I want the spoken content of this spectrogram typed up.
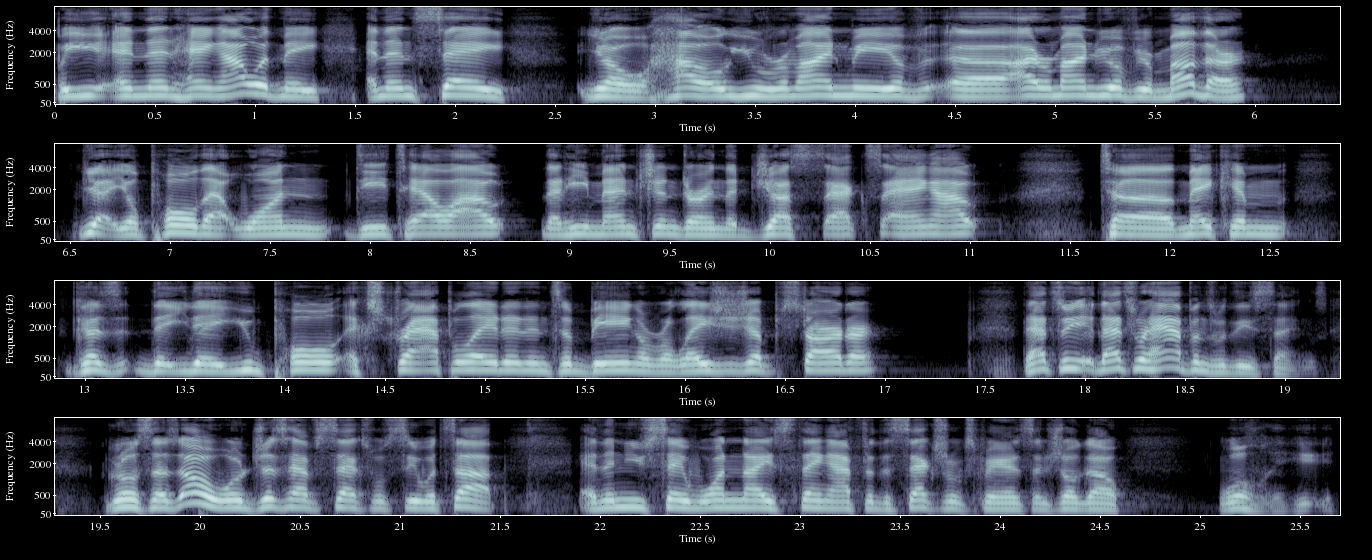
but you, and then hang out with me and then say, you know, how you remind me of, uh, I remind you of your mother. Yeah, you'll pull that one detail out that he mentioned during the just sex hangout to make him because the, you pull extrapolate it into being a relationship starter. That's what that's what happens with these things. The girl says, "Oh, we'll just have sex. We'll see what's up," and then you say one nice thing after the sexual experience, and she'll go, "Well, he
